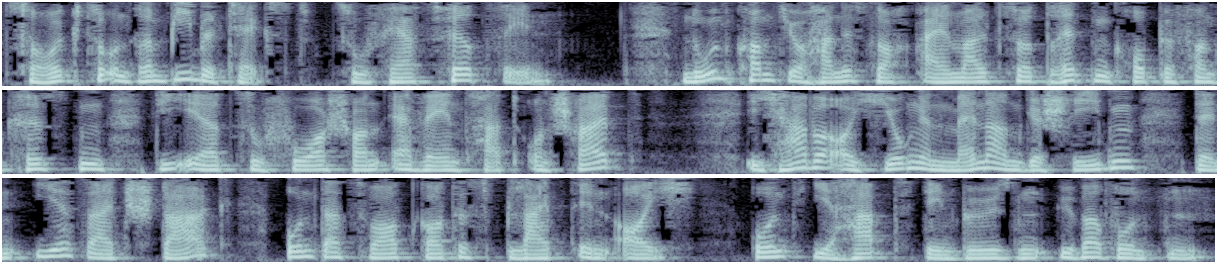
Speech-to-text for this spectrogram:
Zurück zu unserem Bibeltext, zu Vers 14. Nun kommt Johannes noch einmal zur dritten Gruppe von Christen, die er zuvor schon erwähnt hat, und schreibt, Ich habe euch jungen Männern geschrieben, denn ihr seid stark und das Wort Gottes bleibt in euch, und ihr habt den Bösen überwunden.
